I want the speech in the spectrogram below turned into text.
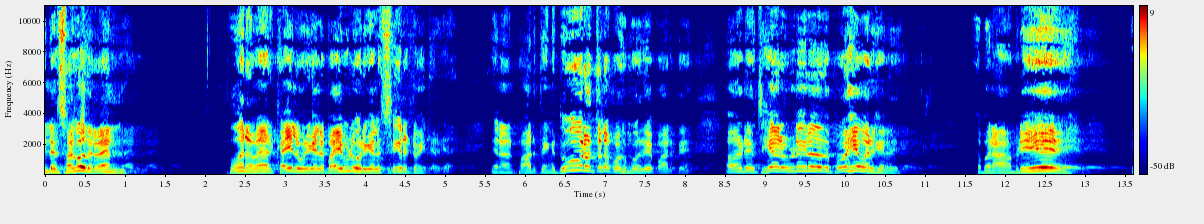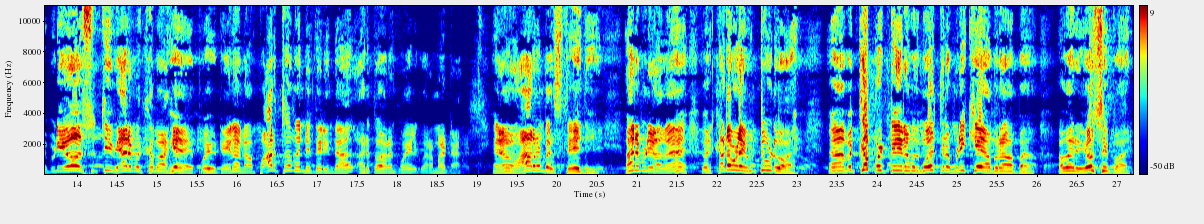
இந்த சகோதரன் போனவர் கையில் ஒரு கையில் பைபிள் ஒரு கையில் சிகரெட் வைத்திருக்கிறார். இதை நான் பார்த்தேன். இங்கே தூரத்தில் போகும்போதே பார்த்தேன். அவருடைய சேர் விடுகிறது அது புகைய வருகிறது. அப்போ நான் அப்படியே எப்படியோ சுற்றி வேறு பக்கமாக போய்விட்டேன். ஏன்னா நான் பார்த்தோம் என்று தெரிந்தால் அடுத்த வாரம் கோயிலுக்கு வரமாட்டான் ஏன்னா ஆரம்ப ஸ்டேஜ். அதுபடியால இவர் கடவுளை விட்டு விடுவார். வெக்கப்பட்டு நமது முகத்தில் முடிக்க அப்புறம் அவர் யோசிப்பார்.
